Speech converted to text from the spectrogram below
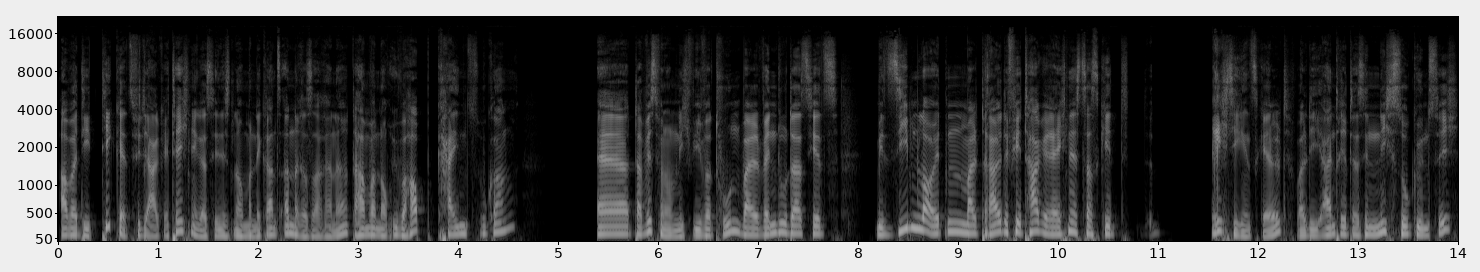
aber die Tickets für die Architechniker sind jetzt nochmal eine ganz andere Sache. Ne? Da haben wir noch überhaupt keinen Zugang. Äh, da wissen wir noch nicht, wie wir tun, weil wenn du das jetzt mit sieben Leuten mal drei oder vier Tage rechnest, das geht richtig ins Geld, weil die Eintritte sind nicht so günstig.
